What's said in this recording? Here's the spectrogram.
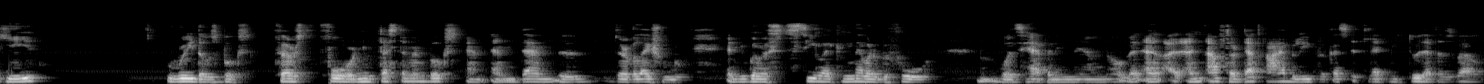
heed, read those books. First four New Testament books, and and then the, the Revelation book, and you're gonna see like never before what's happening now you know. And, and after that i believe because it led me to that as well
